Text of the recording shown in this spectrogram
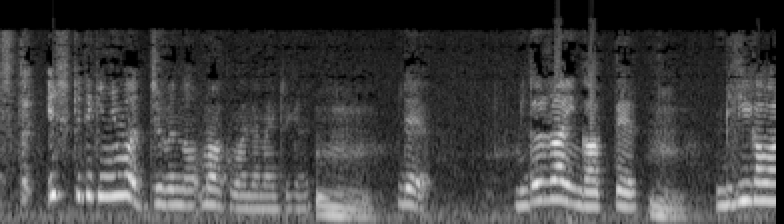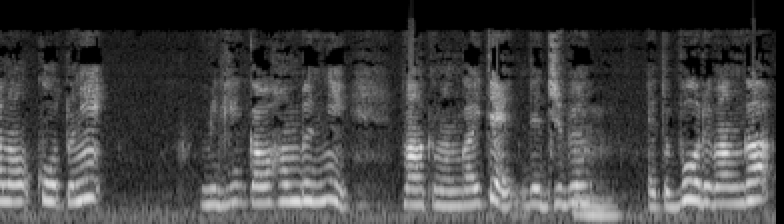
ちょっと意識的には自分のマークマンじゃないといけない。うん。で、ミドルラインがあって、うん。右側のコートに、右側半分にマークマンがいて、で、自う分、ん。えっと、ボールマンが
